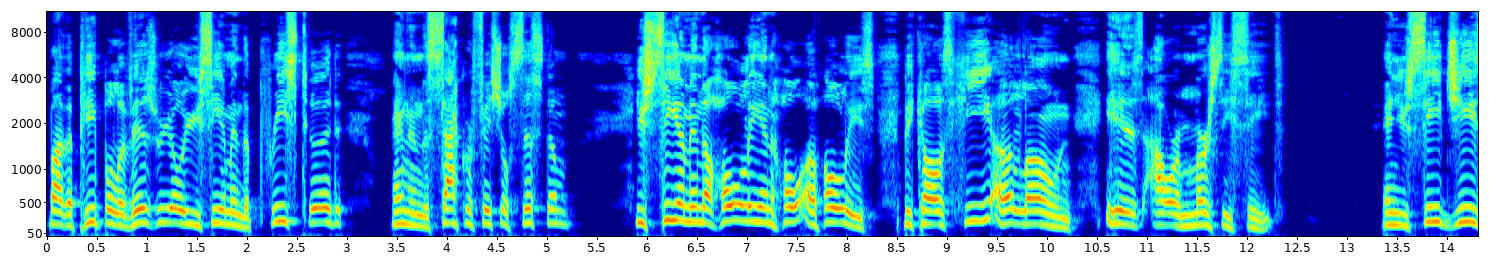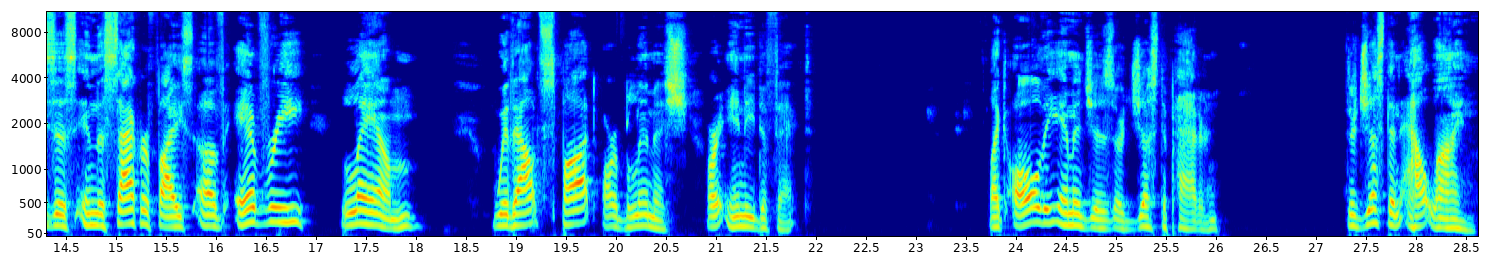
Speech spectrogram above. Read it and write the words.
by the people of Israel. You see him in the priesthood and in the sacrificial system. You see him in the holy and of holies because he alone is our mercy seat. And you see Jesus in the sacrifice of every lamb without spot or blemish or any defect. Like all the images are just a pattern. They're just an outline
